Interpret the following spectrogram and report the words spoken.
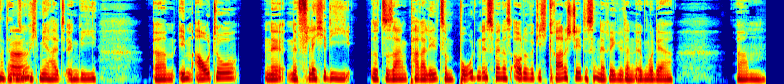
Und dann Ja. suche ich mir halt irgendwie ähm, im Auto eine, eine Fläche, die sozusagen parallel zum Boden ist, wenn das Auto wirklich gerade steht. Das ist in der Regel dann irgendwo der, ähm,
